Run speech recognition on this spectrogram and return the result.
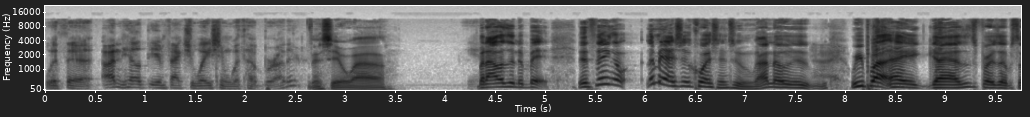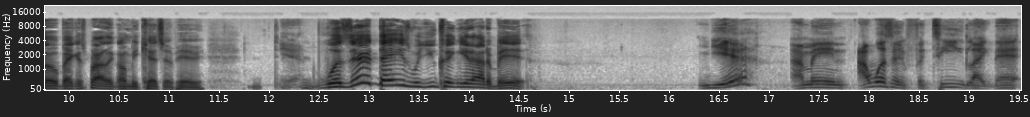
with an unhealthy infatuation with her brother. That shit wow. But I was in the bed. The thing, let me ask you a question too. I know right. we probably, hey guys, this first episode back is probably gonna be catch up heavy. Yeah. Was there days where you couldn't get out of bed? Yeah. I mean, I wasn't fatigued like that.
